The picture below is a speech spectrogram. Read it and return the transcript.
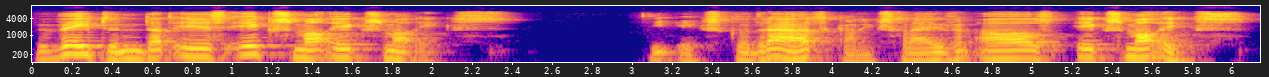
we weten dat is x maal x maal x. Die x kwadraat kan ik schrijven als x maal x.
